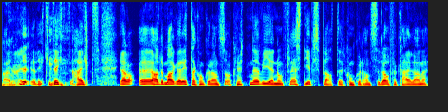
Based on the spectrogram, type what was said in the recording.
Kyle. Riktig. Helt. Ja da. hadde Margarita-konkurranse og knyttneve gjennom flest gipsplater-konkurranse da for Kylene.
